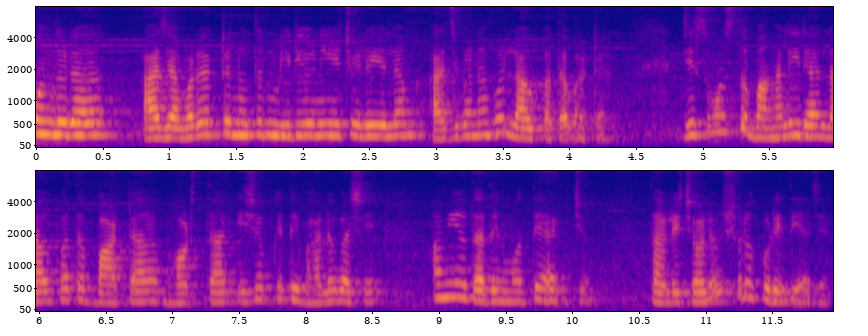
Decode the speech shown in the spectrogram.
বন্ধুরা, আজ আবারও একটা নতুন ভিডিও নিয়ে চলে এলাম। আজ বানাবো লাউ পাতা বাটা। যে সমস্ত বাঙালিরা লাউ পাতা, বাটা, ভর্তা এসব খেতে ভালোবাসে, আমিও তাদের মধ্যে একজন। তাহলে চলো শুরু করে দেওয়া যাক।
